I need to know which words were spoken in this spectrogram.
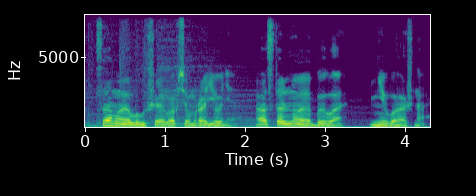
– самая лучшая во всем районе, а остальное было неважно.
